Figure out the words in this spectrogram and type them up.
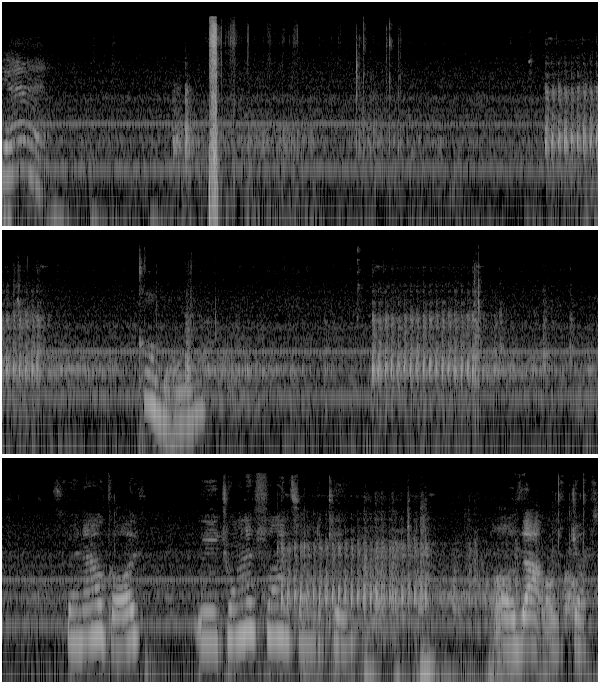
Yeah. Come on. So now, guys, we're trying to find someone to kill. Oh, that was just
